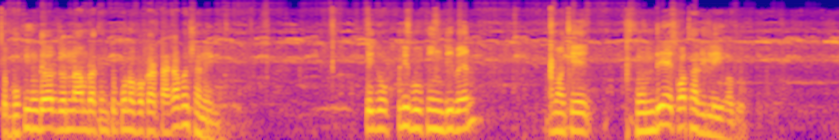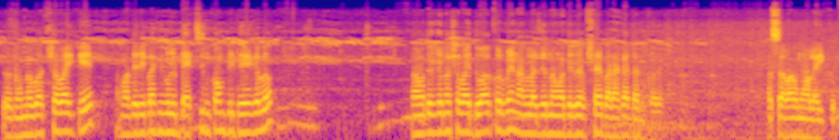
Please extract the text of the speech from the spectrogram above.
তো বুকিং দেওয়ার জন্য আমরা কিন্তু কোনো প্রকার টাকা পয়সা নিই না প্রি বুকিং দিবেন, আমাকে ফোন দিয়ে কথা দিলেই হবে। তো ধন্যবাদ সবাইকে। আমাদের এই পাখিগুলো ভ্যাকসিন কমপ্লিট হয়ে গেল। আমাদের জন্য সবাই দোয়া করবেন আল্লাহর জন্য আমাদের ব্যবসায় বারাকা দান করেন আসসালামু আলাইকুম।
